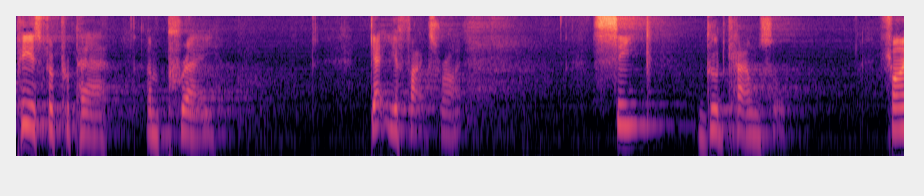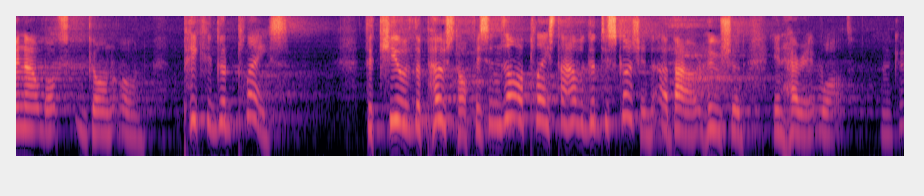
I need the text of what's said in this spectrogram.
P is for prepare and pray. Get your facts right. Seek good counsel. Find out what's gone on. Pick a good place. The queue of the post office is not a place to have a good discussion about who should inherit what. Okay?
